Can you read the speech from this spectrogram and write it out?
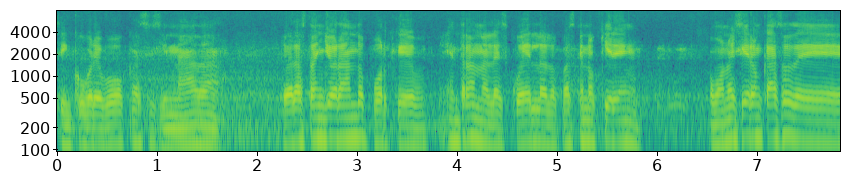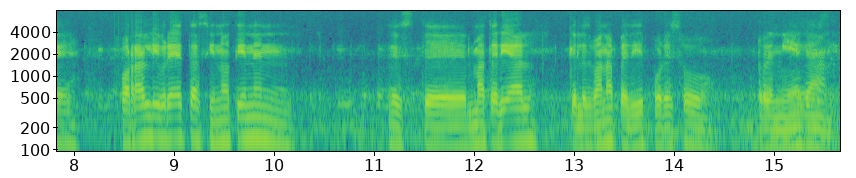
sin cubrebocas y sin nada. Y ahora están llorando porque entran a la escuela. Lo que pasa es que no quieren, como no hicieron caso de forrar libretas y no tienen este, el material que les van a pedir, por eso reniegan.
